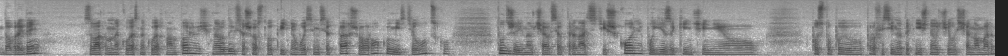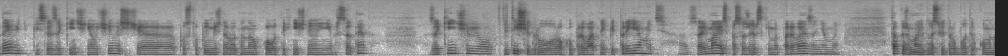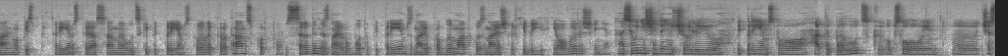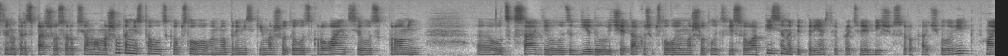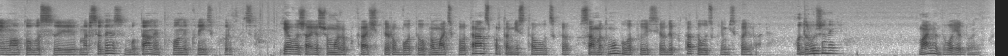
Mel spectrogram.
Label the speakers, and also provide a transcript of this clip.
Speaker 1: Добрий день. Звати мене Колесник Олег Анатолійович. Народився 6 квітня 81 року в місті Луцьку. Тут же і навчався в 13-й школі. По її закінченні поступив в професійно-технічне училище номер 9 Після закінчення училища поступив в Міжнародний науково-технічний університет. Закінчив його з 2002 року приватний підприємець, займаюся пасажирськими перевезеннями. Також маю досвід роботи в комунальному підприємстві, а саме Луцьке підприємство електротранспорту. З середини знаю роботу підприємств, знаю проблематику, знаю шляхи до їхнього вирішення. На сьогоднішній день очолюю підприємство АТП Луцьк, обслуговуємо е, частину 31-47 маршрута міста Луцька, обслуговуємо приміські маршрути Луцьк-Руванці, Луцьк-Промінь. Е, Луцьк Садів, Луцьк Дідовичі. Також обслуговуємо маршрут Луцьк Лісова Пісня. На підприємстві працює більше 40 чоловік. Маємо автобуси Мерседес, Богдани та вони українського виробництва. Я вважаю, що можу покращити роботу громадського транспорту міста Луцька. Саме тому балотуюся в депутати Луцької міської ради. Одружений, маю двоє доньок.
